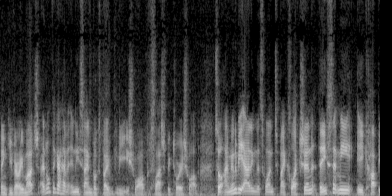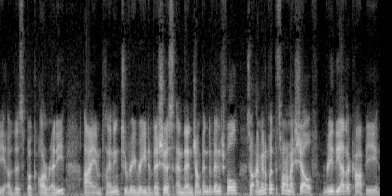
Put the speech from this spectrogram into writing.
Thank you very much. I don't think I have any signed books by V.E. Schwab slash Victoria Schwab. So I'm going to be adding this one to my collection. They sent me a copy of this book already. I am planning to reread Vicious and then jump into Vengeful. So I'm going to put this one on my shelf, read the other copy,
